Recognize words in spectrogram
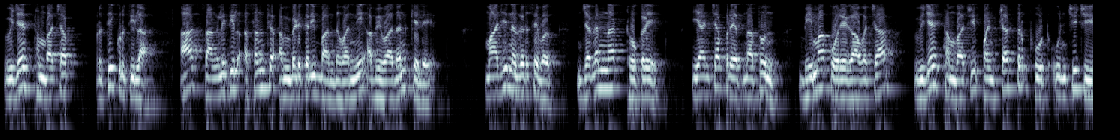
विजयस्तंभाच्या प्रतिकृतीला आज सांगलीतील असंख्य आंबेडकरी बांधवांनी अभिवादन केले. माजी नगरसेवक जगन्नाथ ठोकळे यांच्या प्रयत्नातून भीमा कोरेगावच्या विजयस्तंभाची पंच्याहत्तर फूट उंचीची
